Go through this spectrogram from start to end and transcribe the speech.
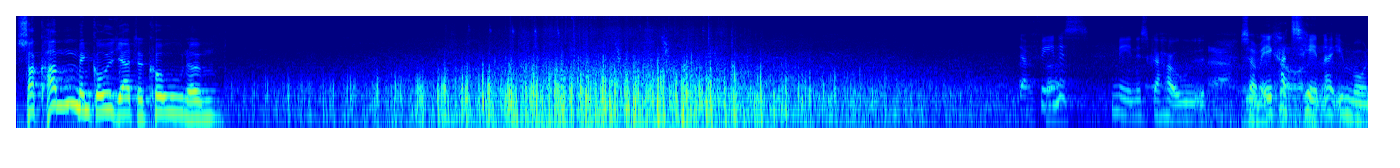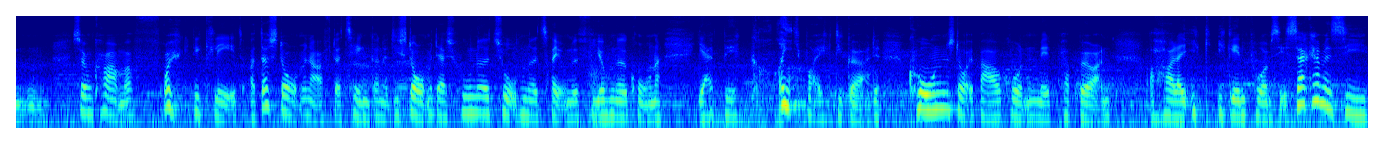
Så kom en godhjertet kone. Der findes mennesker herude, som ikke har tænder i munden, som kommer frygtelig klædt, og der står man ofte og tænker, når de står med deres 100, 200, 300, 400 kroner, jeg begriber ikke, de gør det. Konen står i baggrunden med et par børn og holder ig- igen på ham. Så kan man sige,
